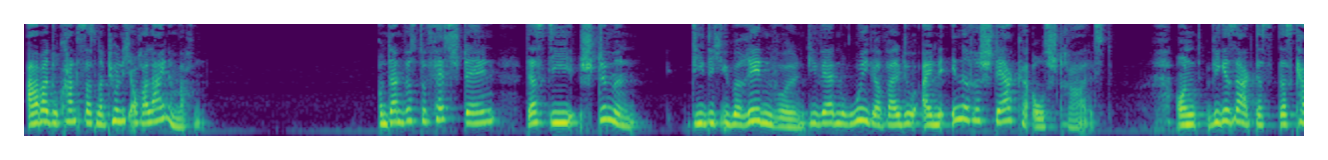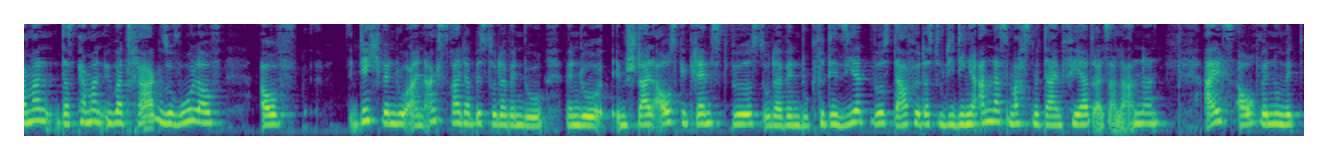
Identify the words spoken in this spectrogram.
Aber du kannst das natürlich auch alleine machen. Und dann wirst du feststellen, dass die Stimmen, die dich überreden wollen, die werden ruhiger, weil du eine innere Stärke ausstrahlst. Und wie gesagt, das, das kann man, das kann man übertragen sowohl auf, auf dich, wenn du ein Angstreiter bist oder wenn du, wenn du im Stall ausgegrenzt wirst oder wenn du kritisiert wirst dafür, dass du die Dinge anders machst mit deinem Pferd als alle anderen, als auch wenn du mit,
